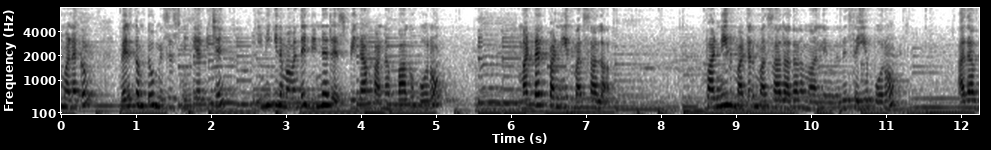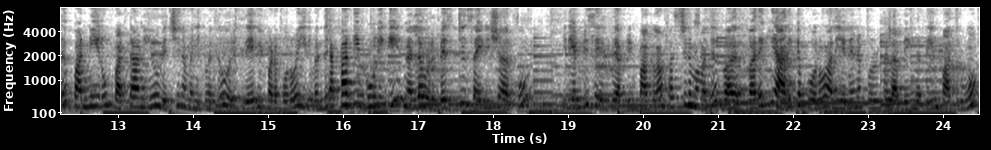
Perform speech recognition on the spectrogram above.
அனைவருக்கும் வணக்கம். Welcome to Mrs Nithya kitchen இன்னைக்கு நம்ம வந்து டின்னர் ரெசிபி தான் பண்ண பார்க்க போகிறோம் மட்டர் பன்னீர் மசாலா பன்னீர் மட்டர் மசாலா தான் நம்ம இன்னைக்கு வந்து செய்ய போகிறோம் அதாவது பன்னீரும் பட்டாணியும் வச்சு நம்ம இன்னைக்கு வந்து ஒரு கிரேவி பண்ண போகிறோம் இது வந்து சப்பாத்தி பூரிக்கு நல்ல ஒரு பெஸ்ட்டு சைட் டிஷ்ஷாக இருக்கும். இது எப்படி செய்கிறது அப்படின்னு பார்க்கலாம். ஃபஸ்ட்டு நம்ம வந்து வ வதக்கி அரைக்க போகிறோம் அது என்னென்ன பொருட்கள் அப்படிங்கிறதையும் பார்த்துருவோம்.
